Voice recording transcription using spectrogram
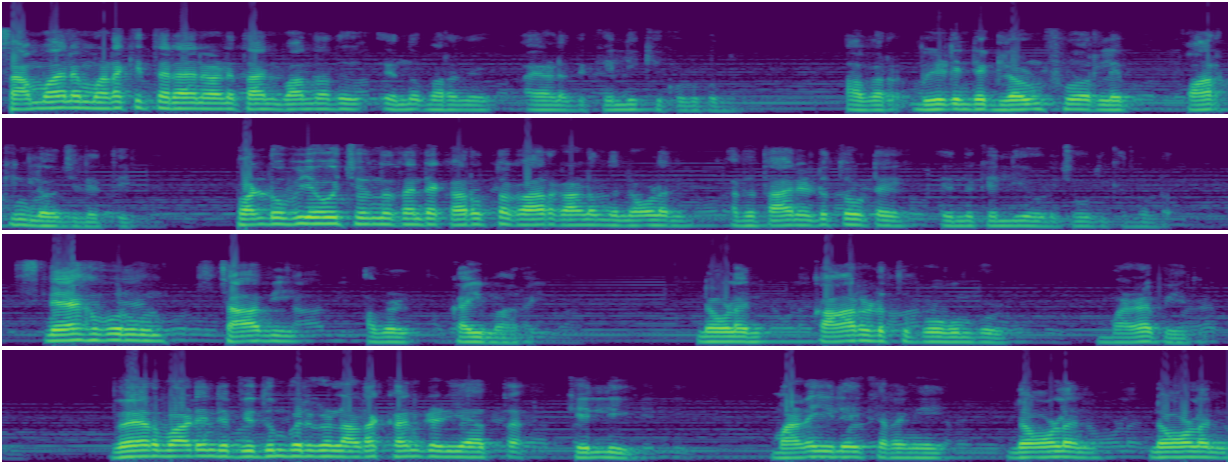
സമ്മാനം മടക്കിത്തരാനാണ് താൻ വന്നത് എന്ന് പറഞ്ഞ് അയാൾ അത് കെല്ലിക്ക് കൊടുക്കുന്നു. അവർ വീടിന്റെ ഗ്രൗണ്ട് ഫ്ലോറിലെ പാർക്കിംഗ് ലോഞ്ചിലെത്തി. പണ്ട് ഉപയോഗിച്ചിരുന്ന തന്റെ കറുത്ത കാർ കാണുന്ന നോളൻ അത് താൻ എടുത്തോട്ടെ എന്ന് കെല്ലിയോട് ചോദിക്കുന്നുണ്ട്. സ്നേഹപൂർവം ചാവി അവൾ കൈമാറി. നോളൻ കാർ എടുത്തു പോകുമ്പോൾ മഴ പെയ്തു. വേർപാടിന്റെ വിതുമ്പലുകൾ അടക്കാൻ കഴിയാത്ത കെല്ലി മഴയിലേക്ക് ഇറങ്ങി നോളൻ നോളൻ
